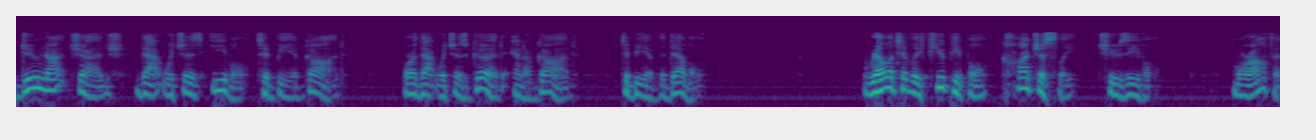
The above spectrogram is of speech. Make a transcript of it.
Do not judge that which is evil to be of God, or that which is good and of God to be of the devil. Relatively few people consciously choose evil. More often,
